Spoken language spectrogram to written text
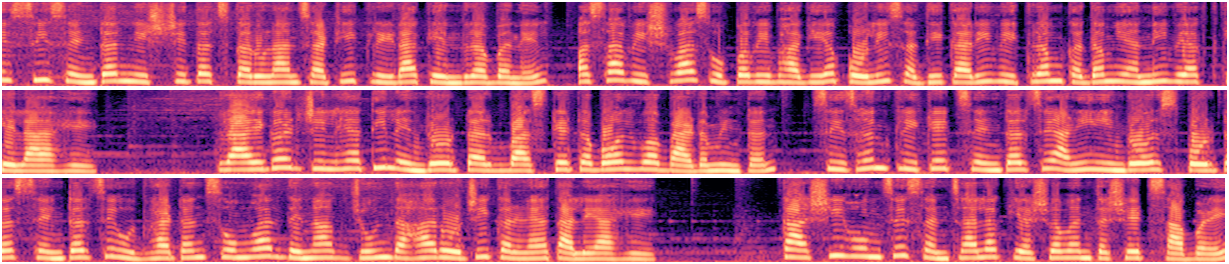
एस सी सेंटर निश्चितच तरुणांसाठी क्रीडा केंद्र बनेल असा विश्वास उपविभागीय पोलीस अधिकारी विक्रम कदम यांनी व्यक्त केला आहे. रायगड जिल्ह्यातील इंडोर टर्फ बास्केटबॉल व बॅडमिंटन सीझन क्रिकेट सेंटरचे आणि इंडोर स्पोर्ट्स सेंटरचे उद्घाटन सोमवार दिनांक जून दहा रोजी करण्यात आले आहे. काशी होमचे संचालक यशवंत शेठ साबळे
